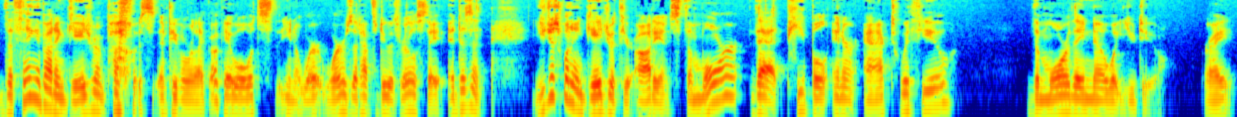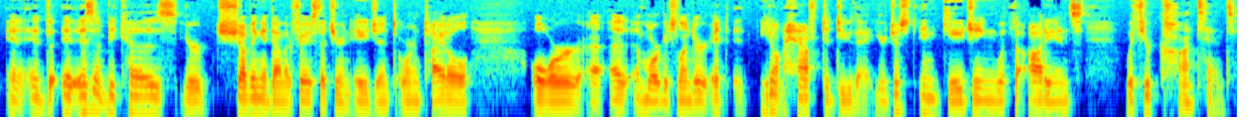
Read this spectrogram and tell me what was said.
the thing about engagement posts, and people were like, "Okay, well, what's you know, where where does it have to do with real estate?" It doesn't. You just want to engage with your audience. The more that people interact with you, the more they know what you do right? And it, it isn't because you're shoving it down their face that you're an agent or in title or a, a mortgage lender. It, it, you don't have to do that. You're just engaging with the audience with your content,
